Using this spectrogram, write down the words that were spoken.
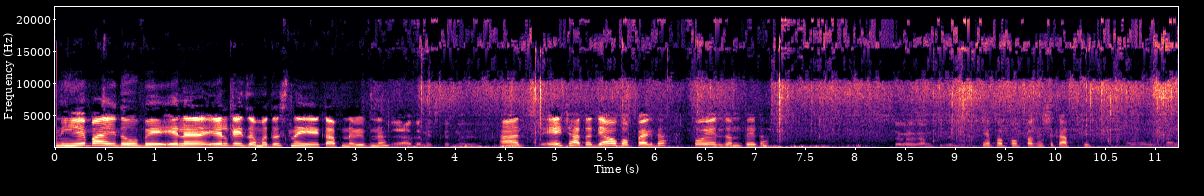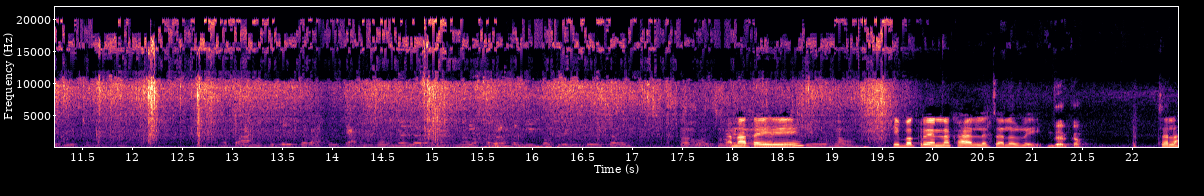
आणि हे पाय तो उभे याला याला काही जमतच नाहीये कापणं बिपणं आता मीच करणार आहे. हा याच्या हातात द्या हो पप्पा एकदा. हो यायला जमतंय का? सगळं काम केलेलं त्या पप्पा पप्पा कसे कापते आणि आता हे हे बकऱ्यांना खायला चालवलंय. जर का चला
